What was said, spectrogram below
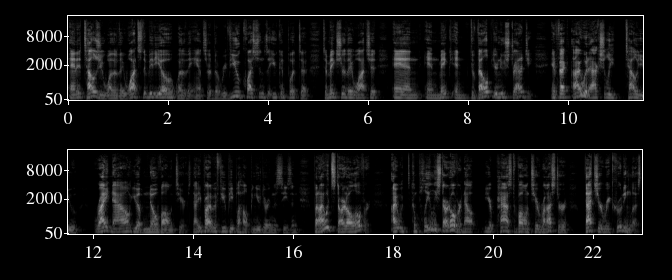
and it tells you whether they watched the video, whether they answered the review questions that you can put to, to make sure they watch it and and make and develop your new strategy. In fact, I would actually tell you right now you have no volunteers. Now you probably have a few people helping you during the season, but I would start all over. I would completely start over. Now, your past volunteer roster, that's your recruiting list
